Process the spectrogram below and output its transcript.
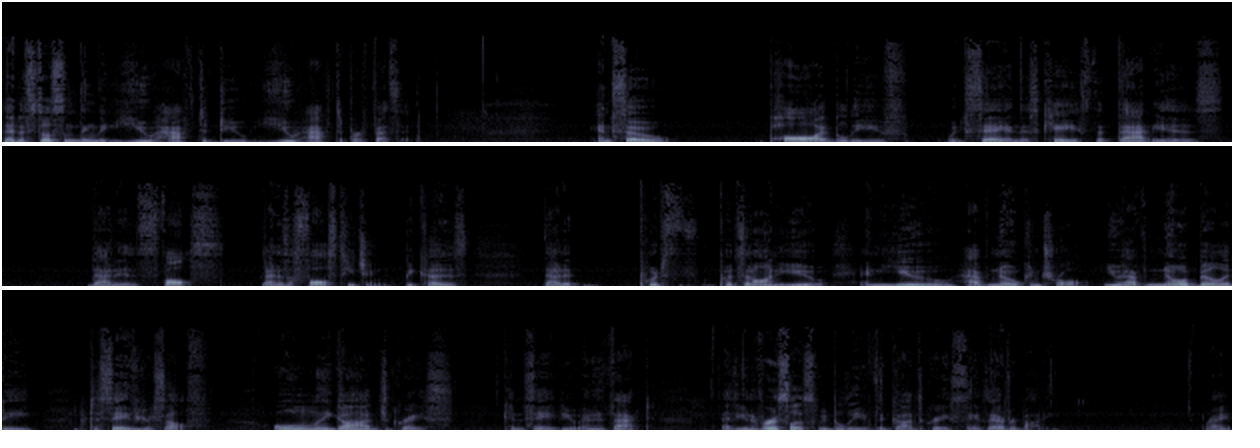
That is still something that you have to do. You have to profess it. And so, Paul, I believe, would say in this case that that is that is false. That is a false teaching because that it puts puts it on you, and you have no control. You have no ability to save yourself. Only God's grace can save you. And in fact, as universalists, we believe that God's grace saves everybody. Right?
